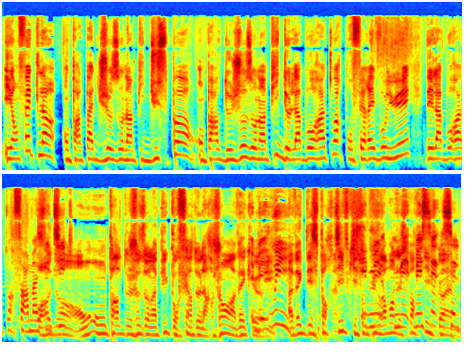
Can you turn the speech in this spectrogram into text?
Et en fait, là, on parle pas de Jeux Olympiques du sport. On parle de Jeux Olympiques de laboratoires pour faire évoluer des laboratoires Oh pharmaceutiques. non, on, on parle de Jeux Olympiques pour faire de l'argent avec, euh, oui. avec des sportifs qui sont Et plus vraiment des mais sportifs. quand même.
